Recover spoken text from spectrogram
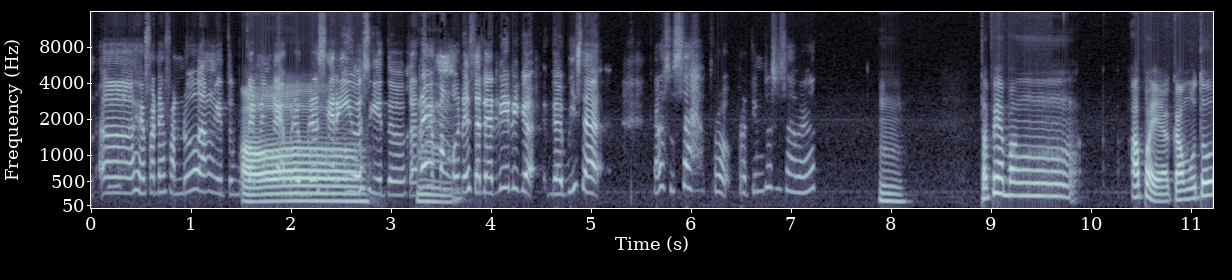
eh, have fun have fun doang gitu bukan yang kayak bener-bener Oh. serius gitu karena Hmm. emang udah sadar diri gak gak bisa karena susah pro pro tim tuh susah banget Hmm. Tapi emang apa ya? Kamu tuh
